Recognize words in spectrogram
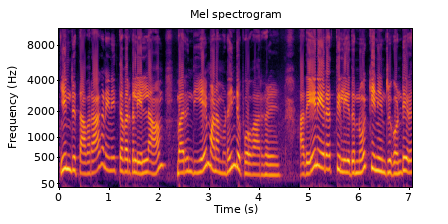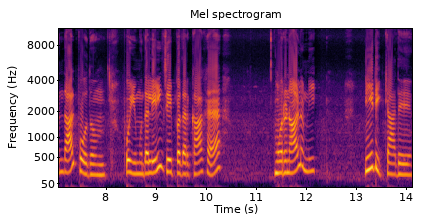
இன்று தவறாக நினைத்தவர்கள் எல்லாம் வருந்தியே மனமுடைந்து போவார்கள். அதே நேரத்தில் எதிர்நோக்கி நின்று கொண்டிருந்தால் போதும். பொய் முதலில் ஜெயிப்பதற்காக ஒரு நாளும் நீ நீடிக்காது.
